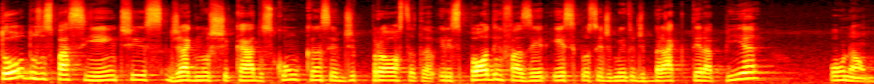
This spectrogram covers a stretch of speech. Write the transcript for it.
todos os pacientes diagnosticados com câncer de próstata, eles podem fazer esse procedimento de bracterapia ou não?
